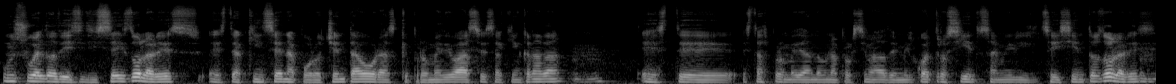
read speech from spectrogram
un sueldo de 16 dólares este a quincena por 80 horas que promedio haces aquí en Canadá este estás promediando un aproximado de 1400 a 1600 dólares.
